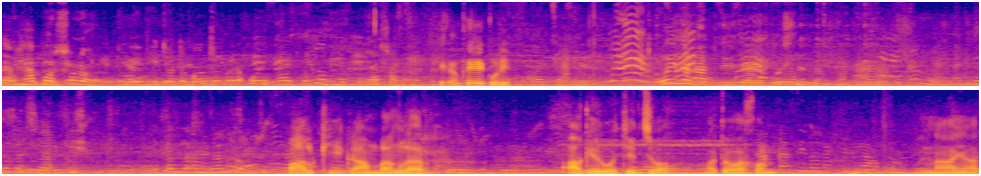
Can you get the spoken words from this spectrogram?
নাম হাপর শোনো তুমি ভিডিওটা বন্ধ করে ওই সাইড থেকে ভিডিও করে আসো। এখান থেকে করি। আচ্ছা ওই জায়গাতে যায় পালকি গ্রাম বাংলার আগের ঐতিহ্য। হয়তো এখন নাই আর।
